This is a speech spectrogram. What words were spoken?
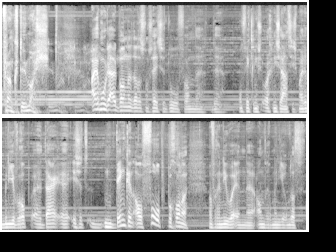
Frank Dumas. Armoede uitbannen, dat is nog steeds het doel van eh, de ontwikkelingsorganisaties. Maar de manier waarop, eh, daar eh, is het denken al volop begonnen... over een nieuwe en andere manier om dat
